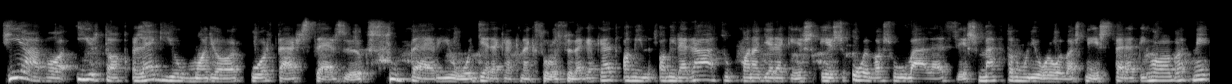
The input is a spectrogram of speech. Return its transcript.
hiába írtak a legjobb magyar kortárs szerzők szuper jó gyerekeknek szóló szövegeket, amin, amire rácuk van a gyerek, és, és olvasóvá lesz, és megtanul jól olvasni, és szereti hallgatni.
